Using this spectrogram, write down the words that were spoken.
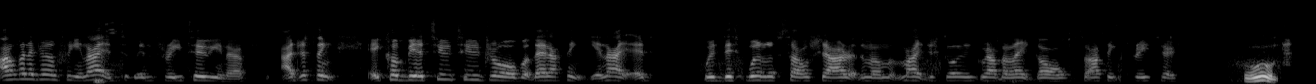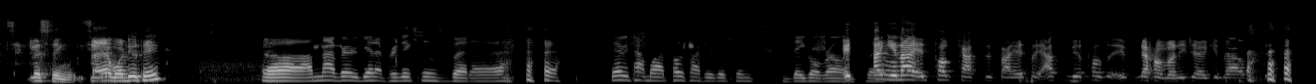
I'm going to go for United to win three two. You know, I just think it could be a two two draw, but then I think United. With this will of Solskjaer at the moment, might just go and grab a late goal. So I think three two. Ooh, that's interesting. Saya, what do you think? Uh, I'm not very good at predictions, but uh, every time I post my predictions, they go wrong. It's but- Man United podcast society, so it has to be a positive. No, I'm only joking now.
